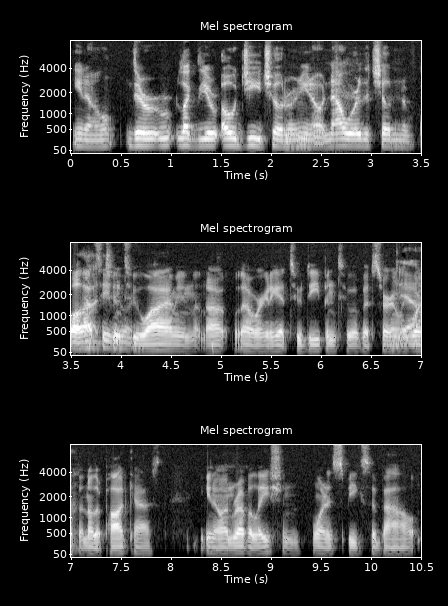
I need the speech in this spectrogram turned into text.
You know, they're like the OG children. Mhm. You know, now we're the children of Well, God that's even too. too why. I mean, not that we're going to get too deep into it, but certainly Yeah. worth another podcast. You know, in Revelation, when it speaks about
